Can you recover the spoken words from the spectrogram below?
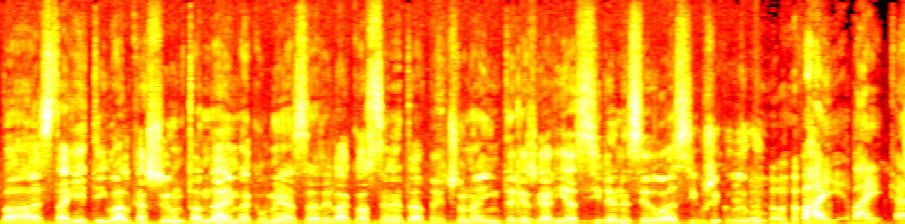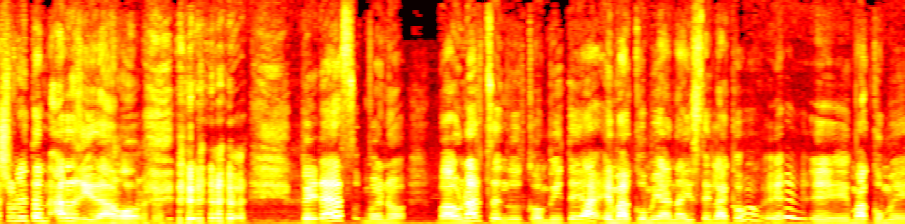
Ba, ez dakit, igual kasu honetan da, emakumea zarelako zen eta pertsona interesgarria ziren ez edo ez, ikusiko dugu. bai, bai, kasu honetan argi dago. Beraz, bueno, ba, onartzen dut konbitea, emakumea naizelako, eh? E, emakume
